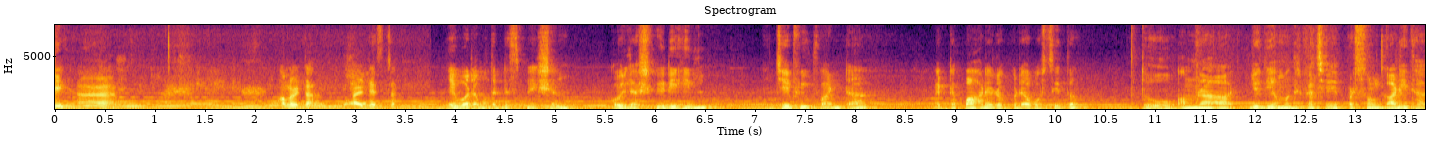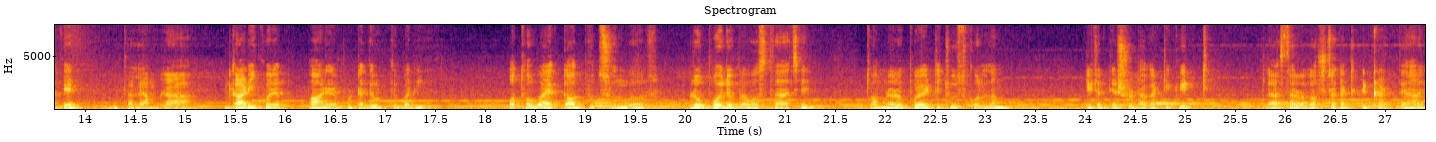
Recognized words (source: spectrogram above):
কি? আহ, ভালো এটা ফ্রাইড রাইসটা এবার আমাদের ডেস্টিনেশন কৈলাসগিরি হিল যে ভিউ পয়েন্টটা একটা পাহাড়ের ওপরে অবস্থিত। তো আমরা যদি আমাদের কাছে পার্সোনাল গাড়ি থাকে তাহলে আমরা গাড়ি করে পাহাড়ের ওপরটাতে উঠতে পারি। অথবা একটা অদ্ভুত সুন্দর রোপওয়েরও ব্যবস্থা আছে। তো আমরা রোপওয়েটা চুজ করলাম। এটা দেড়শো টাকা টিকিট প্লাস আরও দশ টাকা টিকিট কাটতে হয়।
